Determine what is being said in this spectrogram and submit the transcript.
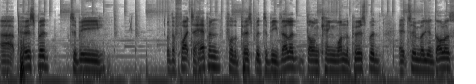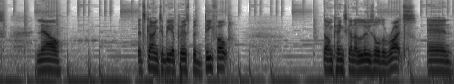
uh, bid to be the fight to happen for the purse bid to be valid. Don King won the purse bid at $2 million. Now it's going to be a purse bid default. Don King's going to lose all the rights and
